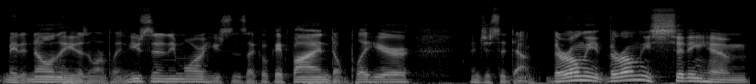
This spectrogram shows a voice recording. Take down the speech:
made it known that he doesn't want to play in Houston anymore. Houston's like, okay, fine, don't play here, and just sit down. they're only they're only sitting him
